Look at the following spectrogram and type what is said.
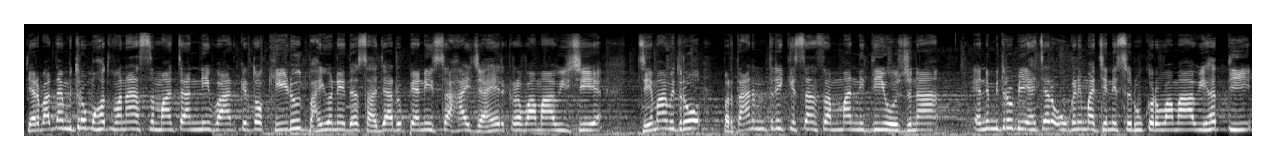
ત્યારબાદના મિત્રો, મહત્વના સમાચારની વાત કરીએ તો ખેડૂત ભાઈઓને દસ હજાર રૂપિયાની સહાય જાહેર કરવામાં આવી છે. જેમાં મિત્રો, પ્રધાનમંત્રી કિસાન સન્માન નિધિ યોજના અને મિત્રો બે હજાર ઓગણીમાં જેને શરૂ કરવામાં આવી હતી,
